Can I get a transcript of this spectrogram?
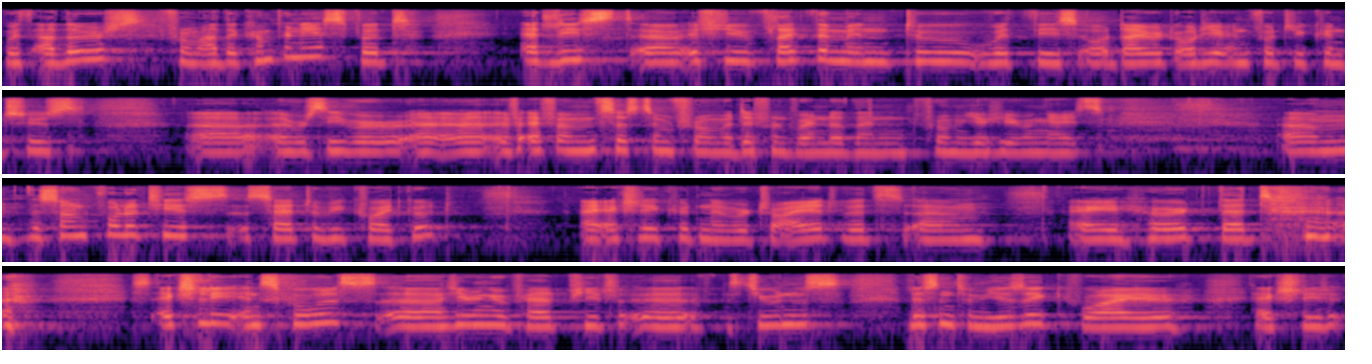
with others from other companies, but at least uh, if you plug them into with this direct audio input, you can choose uh, a receiver, uh, a FM system from a different vendor than from your hearing aids. Um, the sound quality is said to be quite good. I actually could never try it, but um, I heard that actually in schools, uh, hearing impaired uh, students listen to music while actually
